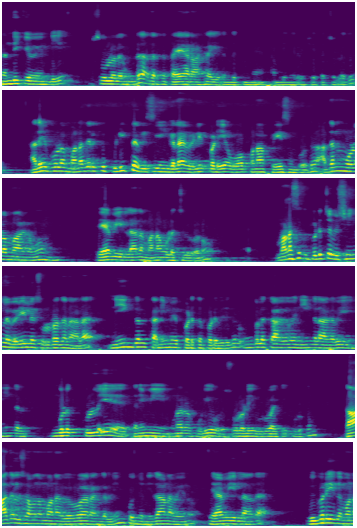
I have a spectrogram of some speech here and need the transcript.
சந்திக்க வேண்டிய சூழலை உண்டு. அதற்கு தயாராக இருந்துக்குங்க அப்படிங்கிற விஷயத்த சொல்லுது. அதே போல் மனதிற்கு பிடித்த விஷயங்களை வெளிப்படையாக ஓப்பனாக பேசும்போது அதன் மூலமாகவும் தேவையில்லாத மன உளைச்சல் வரும். மனசுக்கு பிடிச்ச விஷயங்களை வெளியில் சொல்கிறதுனால நீங்கள் தனிமைப்படுத்தப்படுவீர்கள். உங்களுக்காகவே நீங்களாகவே நீங்கள் உங்களுக்குள்ளேயே தனிமையை உணரக்கூடிய ஒரு சூழலை உருவாக்கி கொடுக்கும். காதல் சம்பந்தமான விவகாரங்கள்லையும் கொஞ்சம் நிதானம் வேணும். தேவையில்லாத விபரீதமான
